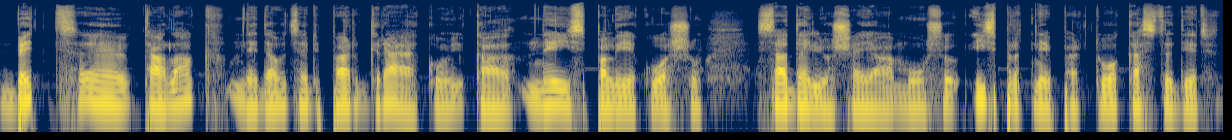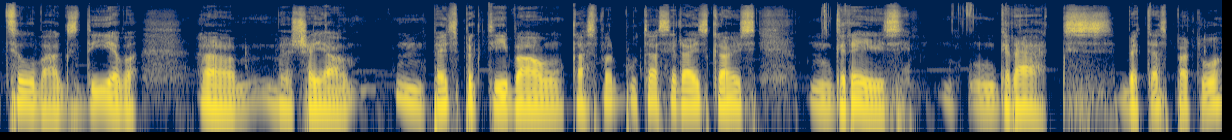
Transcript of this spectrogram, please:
Bet uh, tālāk nedaudz arī par grēku, kā neizpaliekošu sadaļu šajā mūsu izpratnē par to, kas tad ir cilvēks dieva šajā perspektīvā un kas varbūt tās ir aizgājis greizi grēks, bet tas par to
